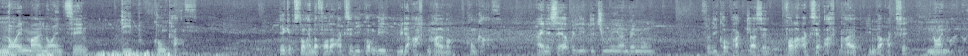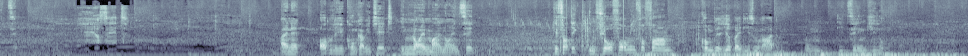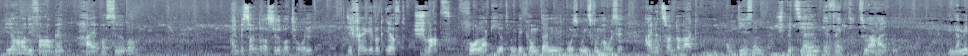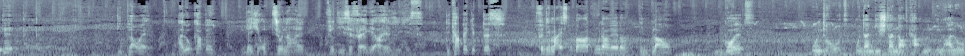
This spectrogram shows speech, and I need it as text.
9x19 Deep Konkav. Hier gibt es noch an der Vorderachse die Kombi mit der 8,5er Konkav. Eine sehr beliebte Tuning-Anwendung für die Kompaktklasse. Vorderachse 8,5, Hinterachse 9x19. Wie ihr seht, eine ordentliche Konkavität in 9x19. Gefertigt im Flowforming-Verfahren kommen wir hier bei diesem Rad um die 10 Kilo. Hier haben wir die Farbe Hyper Silver. Ein besonderer Silberton. Die Felge wird erst schwarz vorlackiert und bekommt dann aus unserem Hause einen Sonderlack, um diesen speziellen Effekt zu erhalten. In der Mitte die blaue Alukappe, welche optional für diese Felge erhältlich ist. Die Kappe gibt es für die meisten Barracuda-Räder in Blau, Gold und Rot. Und dann die Standardkappen in Alu,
